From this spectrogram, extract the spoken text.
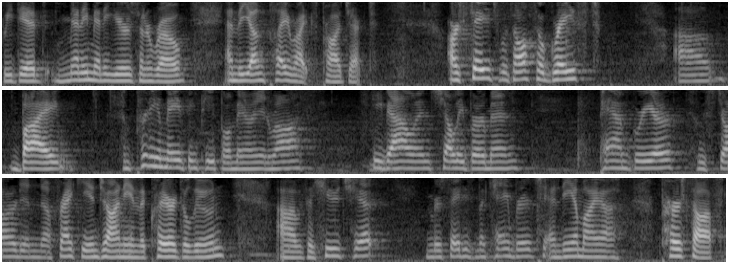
we did many, many years in a row, and the Young Playwrights Project. Our stage was also graced uh, by some pretty amazing people Marion Ross, Steve Allen, Shelley Berman, Pam Grier, who starred in uh, Frankie and Johnny and the Clair de Lune. Uh, was a huge hit. Mercedes McCambridge and Nehemiah Persoff.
